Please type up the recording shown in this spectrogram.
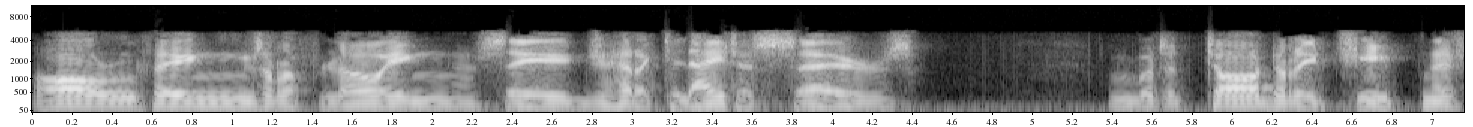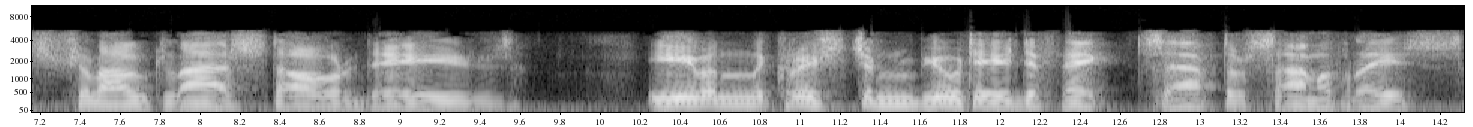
All things are flowing, sage Heraclitus says, but a tawdry cheapness shall outlast our days. Even the Christian beauty defects after Samothrace.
